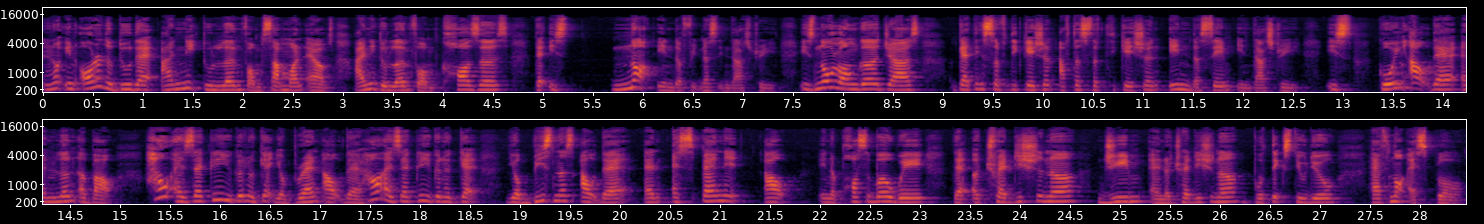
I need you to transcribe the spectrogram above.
you know, in order to do that, I need to learn from someone else. I need to learn from causes that is not in the fitness industry. It's no longer just getting certification after certification in the same industry. It's going out there and learn about how exactly you're going to get your brand out there, how exactly you're going to get your business out there and expand it out in a possible way that a traditional gym and a traditional boutique studio have not explored.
